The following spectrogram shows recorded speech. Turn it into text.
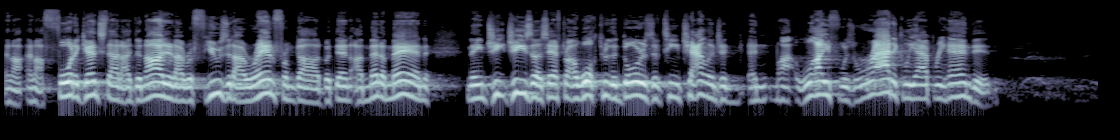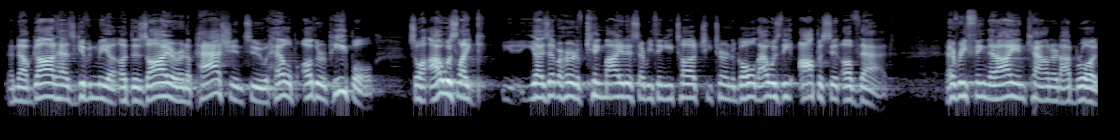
And I, and I fought against that. I denied it. I refused it. I ran from God. But then I met a man named G- Jesus after I walked through the doors of Teen Challenge, and, and my life was radically apprehended. And now God has given me a, a desire and a passion to help other people. So I was like you guys ever heard of King Midas? Everything he touched, he turned to gold. I was the opposite of that. Everything that I encountered, I brought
